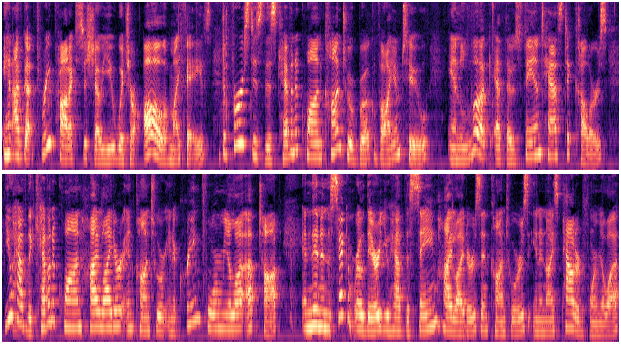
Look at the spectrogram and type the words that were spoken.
and I've got three products to show you which are all of my faves. The first is this Kevyn Aucoin Contour Book Volume 2, and look at those fantastic colors. You have the Kevyn Aucoin highlighter and contour in a cream formula up top, and then in the second row there you have the same highlighters and contours in a nice powdered formula.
